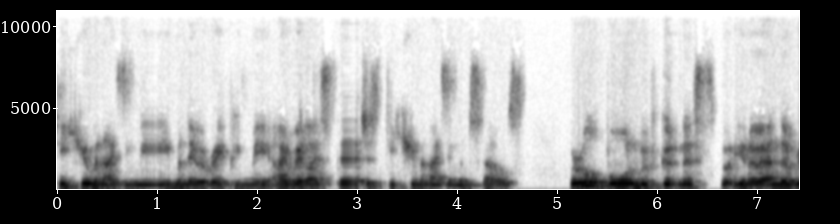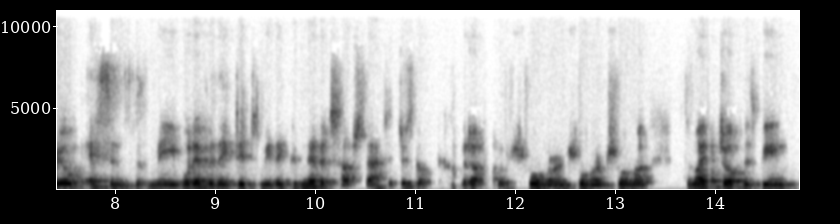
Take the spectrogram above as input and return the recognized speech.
dehumanizing me, when they were raping me, I realized they're just dehumanizing themselves. We're all born with goodness, but you know, and the real essence of me, whatever they did to me, they could never touch that. It just got covered up with trauma and trauma and trauma. So my job has been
